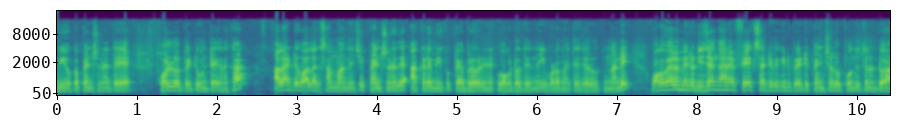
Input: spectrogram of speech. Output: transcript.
మీ యొక్క పెన్షన్ అయితే హోల్డ్లో పెట్టి ఉంటే కనుక అలాంటి వాళ్ళకి సంబంధించి పెన్షన్ అనేది అక్కడే మీకు ఫిబ్రవరి ఒకటో తేదీన ఇవ్వడం అయితే జరుగుతుందండి. ఒకవేళ మీరు నిజంగానే ఫేక్ సర్టిఫికేట్ పెట్టి పెన్షన్లు పొందుతున్నట్టుగా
